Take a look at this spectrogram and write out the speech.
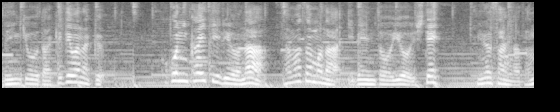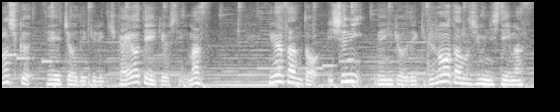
勉強だけではなくここに書いているようなさまざまなイベントを用意して皆さんが楽しく成長できる機会を提供しています。皆さんと一緒に勉強できるのを楽しみにしています。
